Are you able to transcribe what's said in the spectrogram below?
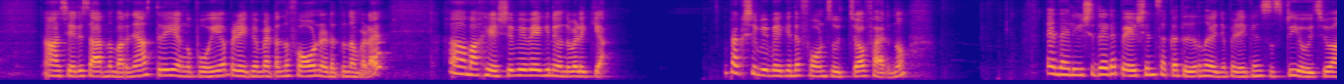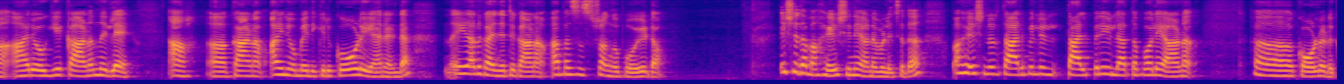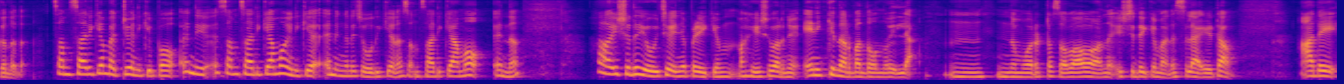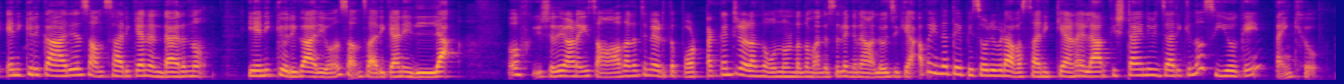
ആ ശരി സാറെന്ന് പറഞ്ഞ് ആ സ്ത്രീ അങ്ങ് പോയി. അപ്പോഴേക്കും പെട്ടെന്ന് ഫോൺ എടുത്ത് നമ്മുടെ മഹേഷ് വിവേകിനെ ഒന്ന് വിളിക്കുക പക്ഷേ വിവേകിന്റെ ഫോൺ സ്വിച്ച് ഓഫ് ആയിരുന്നു. എന്തായാലും ഈശ്വരയുടെ പേഷ്യൻസ് ഒക്കെ തീർന്നു കഴിഞ്ഞപ്പോഴേക്കും സിസ്റ്റർ ചോദിച്ചു "ആ, രോഗിയെ കാണുന്നില്ലേ? ആ കാണാം. അതിന് മുമ്പ് എനിക്കൊരു കോൾ ചെയ്യാനുണ്ട്. അത് കഴിഞ്ഞിട്ട് കാണാം. അപ്പോൾ സിസ്റ്റർ അങ്ങ് പോയിട്ടോ ഇഷിത മഹേഷിനെയാണ് വിളിച്ചത്. മഹേഷിന് ഒരു താല്പര്യം താല്പര്യമില്ലാത്ത പോലെയാണ് കോൾ എടുക്കുന്നത്. സംസാരിക്കാൻ പറ്റുമോ എനിക്കിപ്പോൾ എന്ത് സംസാരിക്കാമോ എനിക്ക്? എന്നിങ്ങനെ ചോദിക്കുകയാണ്. സംസാരിക്കാമോ? എന്ന് ഇഷിത ചോദിച്ചു കഴിഞ്ഞപ്പോഴേക്കും മഹേഷ് പറഞ്ഞു എനിക്ക് നിർബന്ധമൊന്നുമില്ല. ഇന്ന് മുരട്ട സ്വഭാവമാണ്. ഇഷിതയ്ക്ക് മനസ്സിലായിട്ടോ. അതെ എനിക്കൊരു കാര്യം സംസാരിക്കാനുണ്ടായിരുന്നു. എനിക്കൊരു കാര്യവും സംസാരിക്കാനില്ല. ഓഹ് ഈശ്വരയാണ് ഈ സാധനത്തിന്റെ അടുത്ത് പൊട്ടക്കന്റിലിടാൻ തോന്നുന്നുണ്ടെന്ന് മനസ്സിൽ ഇങ്ങനെ ആലോചിക്കുക. അപ്പോൾ ഇന്നത്തെ എപ്പിസോഡ് ഇവിടെ അവസാനിക്കുകയാണ്. എല്ലാവർക്കും ഇഷ്ടമായി എന്ന് വിചാരിക്കുന്നു സി യു ഗെയിം താങ്ക്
